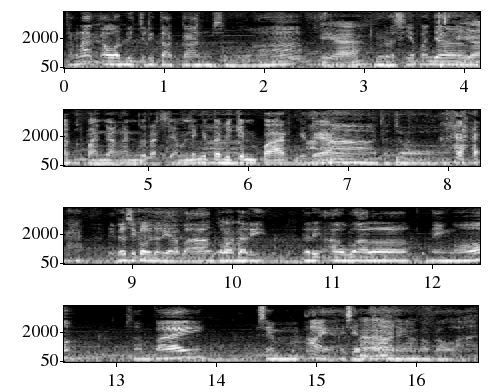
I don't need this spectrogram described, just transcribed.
karena kalau diceritakan semua iya. durasinya panjang Iya, kepanjangan durasi. Yang Mending kita Ah. bikin part gitu ya. ah cocok itu sih kalau dari abang kalau dari dari awal nengok sampai SMA ya SMA Ah. dengan kawan-kawan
